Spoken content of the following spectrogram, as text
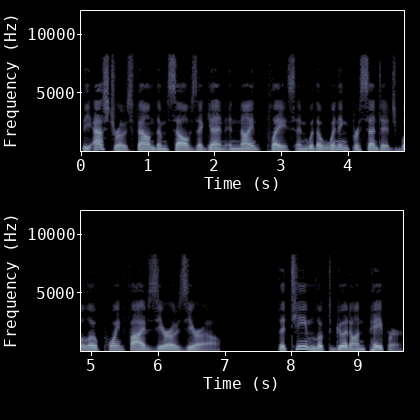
the Astros found themselves again in ninth place and with a winning percentage below .500. The team looked good on paper,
